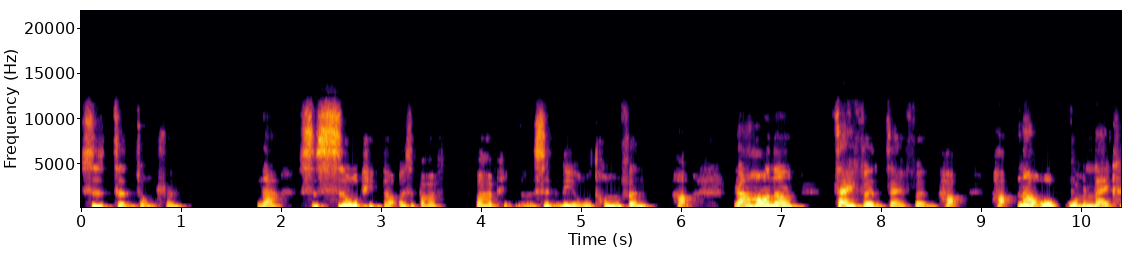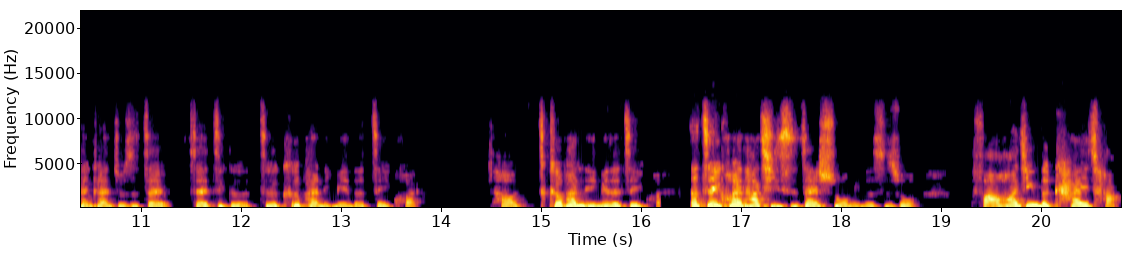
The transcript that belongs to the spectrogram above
是正中分。那是十五品到二十八八品呢，是流通分，好，然后呢再分再分，好好，那我我们来看看，就是在在这个这个科判里面的这一块，好，科判里面的这一块，那这一块它其实在说明的是说，《法华经》的开场，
